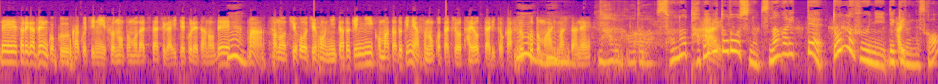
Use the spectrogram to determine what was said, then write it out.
でそれが全国各地にその友達たちがいてくれたので、うん。まあ、その地方地方にいた時に困った時にはその子たちを頼ったりとかすることもありましたね。なるほど。その旅人同士のつながりって、どんな風にできるんですか、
